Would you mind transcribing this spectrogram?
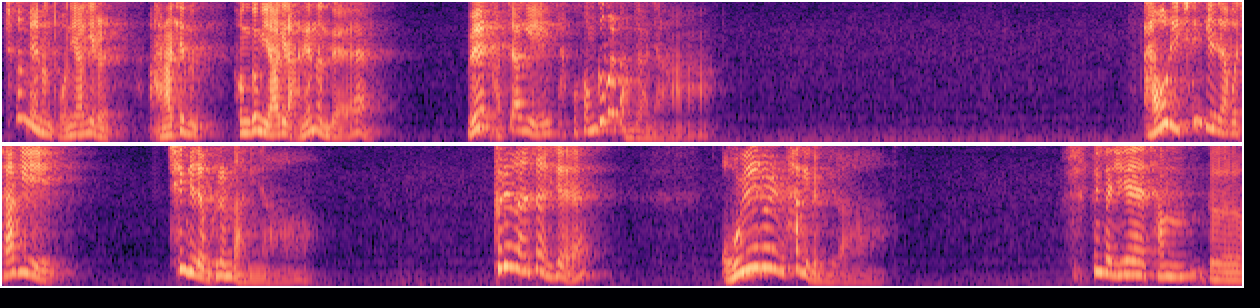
처음에는 돈 이야기를 안 하시는, 헌금 이야기를 안 했는데, 왜 갑자기 자꾸 헌금을 강조하냐. 바울이 챙기려고 자기 챙기려고 그런 거 아니냐. 그러면서 이제 오해를 하게 됩니다. 그러니까 이게 참, 그,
